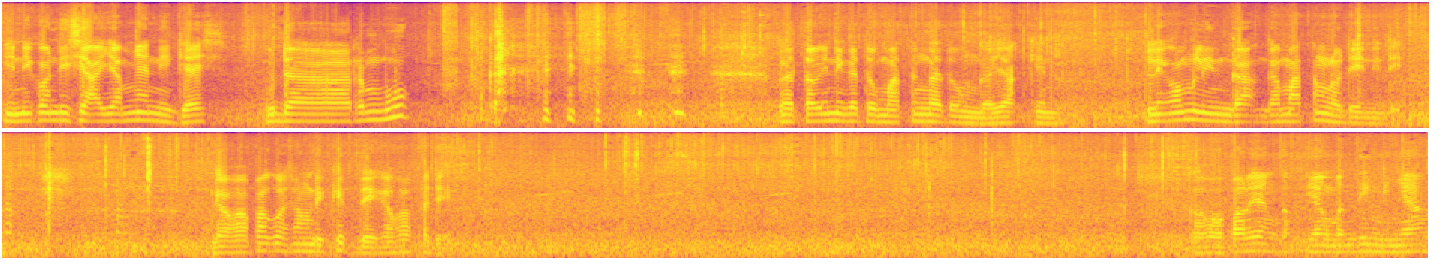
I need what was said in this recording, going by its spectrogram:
Ini kondisi ayamnya nih guys, udah remuk. gak tahu ini gak tahu mateng gak tahu nggak yakin. Paling om lin nggak nggak mateng loh deh ini deh. Gak apa-apa gosong dikit deh, gak apa-apa deh. gak apa-apa yang yang penting kenyang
